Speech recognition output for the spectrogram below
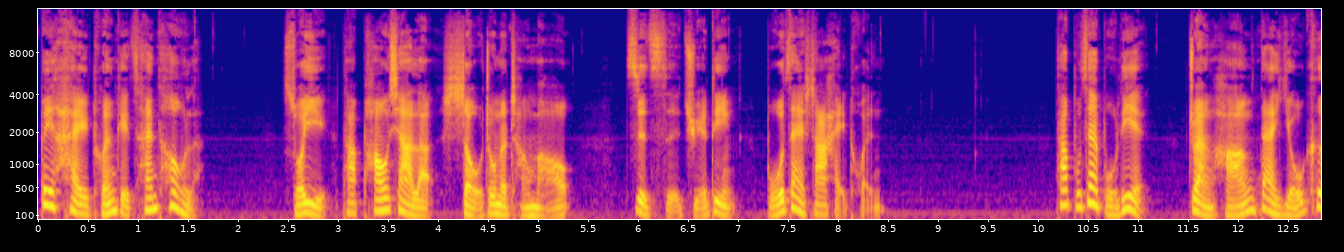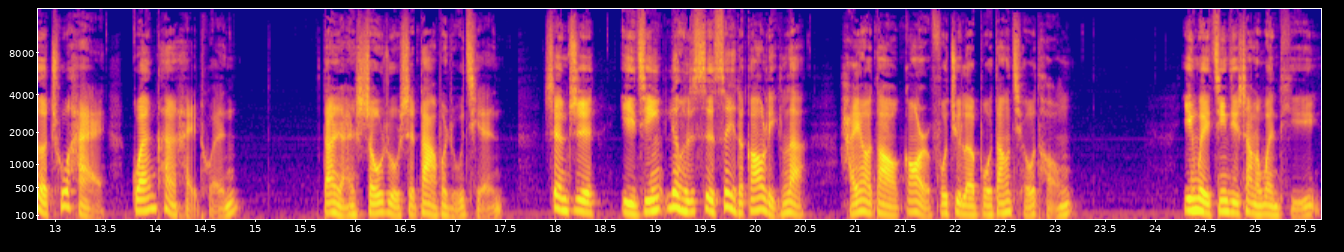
被海豚给参透了，所以他抛下了手中的长矛，自此决定。不再杀海豚，他不再捕猎，转行带游客出海观看海豚，当然收入是大不如前，甚至已经六十四岁的高龄了，还要到高尔夫俱乐部当球童。因为经济上的问题，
